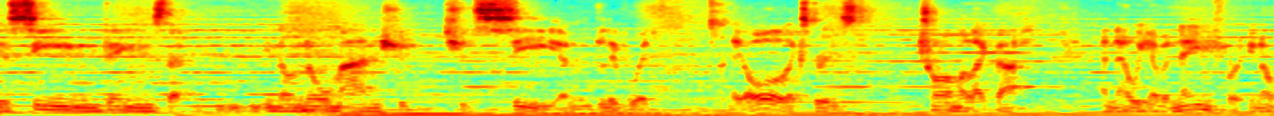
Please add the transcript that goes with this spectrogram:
has seen things that you know no man should should see and live with. And they all experienced trauma like that, and now we have a name for it. You know,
